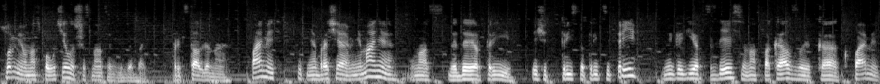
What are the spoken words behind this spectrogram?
В сумме у нас получилось 16 гигабайт. Представлена память. Тут не обращаем внимания, у нас DDR3 1333 мегагерц. Здесь у нас показывает как память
